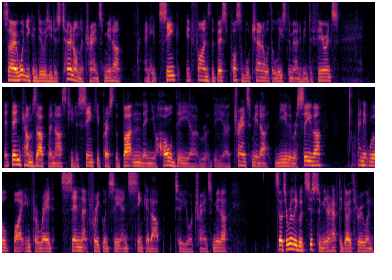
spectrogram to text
So what you can do is you just turn on the transmitter and hit sync. It finds the best possible channel with the least amount of interference. It then comes up and asks you to sync. You press the button, then you hold the, uh, the uh, transmitter near the receiver and it will by infrared send that frequency and sync it up to your transmitter. So it's a really good system. You don't have to go through and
